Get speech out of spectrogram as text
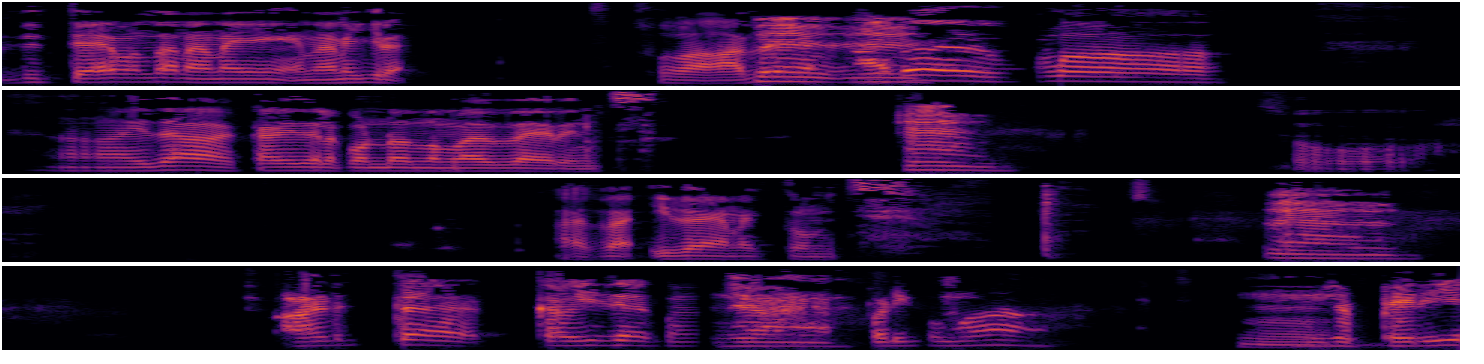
இது தேவைன்னு தான் நினை நினைக்கிறேன் சோ அத அத இவ்வளோ இதா கவிதையில கொண்டு வந்த மாதிரி தான் இருந்துச்சு. சோ அதான் இதான் எனக்கு தோணுச்சு. அடுத்த கவிதை கொஞ்சம் படிக்குமா. கொஞ்சம் பெரிய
